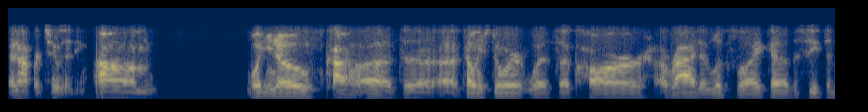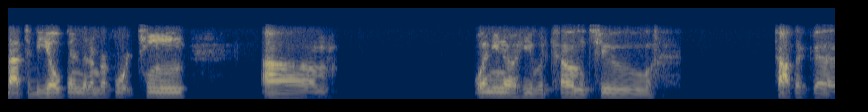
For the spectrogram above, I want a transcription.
an opportunity? Um, well, you know, Kyle, uh, to uh, Tony Stewart with a car, a ride that looks like uh, the seat's about to be open, the number 14 um, when you know he would come to topic, uh,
